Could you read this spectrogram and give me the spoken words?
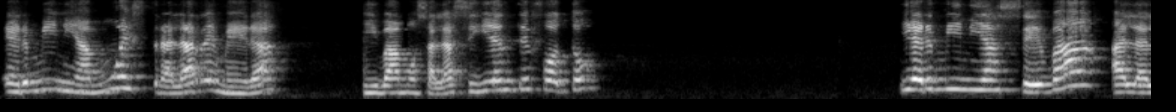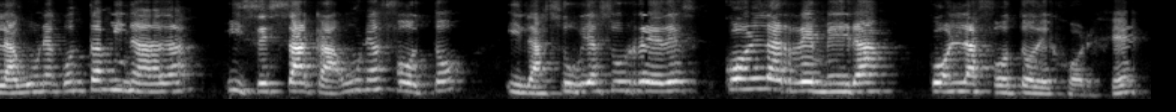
Herminia muestra la remera y vamos a la siguiente foto. Y Herminia se va a la laguna contaminada y se saca una foto y la sube a sus redes con la remera, con la foto de Jorge.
